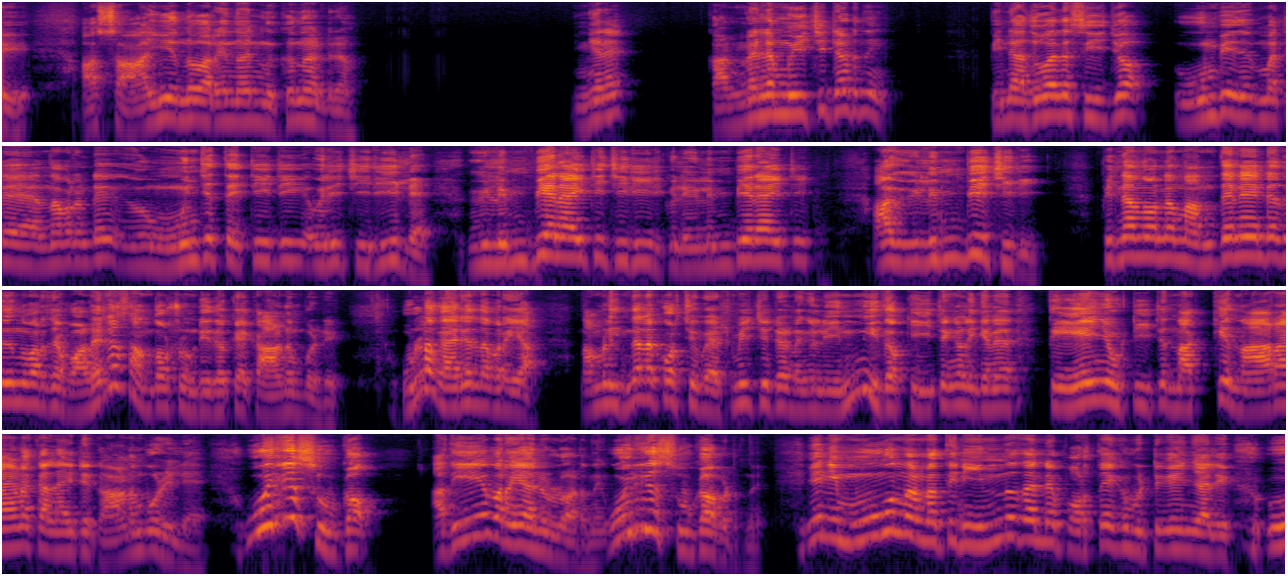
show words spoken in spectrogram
ആ സായി എന്ന് പറയുന്നവൻ നിൽക്കുന്ന കണ്ടിനാ ഇങ്ങനെ കണ്ണെല്ലാം മുയിച്ചിട്ടായിരുന്നു പിന്നെ അതുപോലെ സീജോ ഊമ്പി മറ്റേ എന്താ പറയണ്ടേ മൂഞ്ചി തെറ്റിയിട്ട് ഒരു ചിരിയില്ലേ? ഇളിമ്പ്യനായിട്ട് ചിരിയിരിക്കില്ലേ ഇളിമ്പ്യനായിട്ട്? ആ ഇളിമ്പിയ ചിരി. പിന്നെ എന്ന് പറഞ്ഞാൽ നന്ദനേന്റെത് എന്ന് പറഞ്ഞാൽ വളരെ സന്തോഷമുണ്ട് ഇതൊക്കെ കാണുമ്പോൾ ഉള്ള കാര്യം എന്താ പറയുക നമ്മൾ ഇന്നലെ കുറച്ച് വിഷമിച്ചിട്ടുണ്ടെങ്കിൽ ഇന്ന് ഇതൊക്കെ ഈറ്റങ്ങൾ ഇങ്ങനെ തേഞ്ഞൊട്ടിയിട്ട് നക്കി നാരായണക്കല്ലായിട്ട് കാണുമ്പോഴില്ലേ ഒരു സുഖം. അതേ പറയാനുള്ളൂ പറഞ്ഞ് ഒരു സുഖം അവിടുന്ന്. ഇനി മൂന്നെണ്ണത്തിന് ഇന്ന് തന്നെ പുറത്തേക്ക് വിട്ടു കഴിഞ്ഞാൽ ഓ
